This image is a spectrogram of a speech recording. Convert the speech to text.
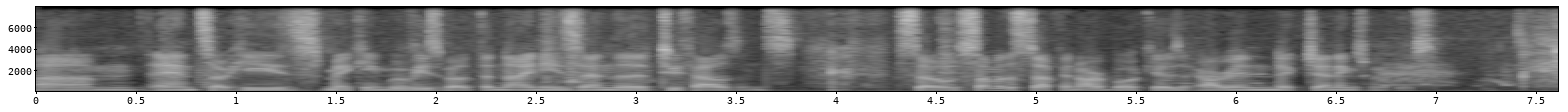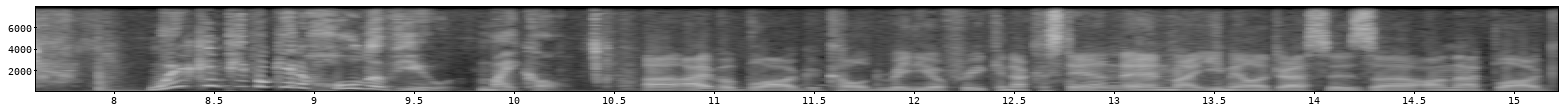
Um, and so he's making movies about the 90s and the 2000s. So some of the stuff in our book is, are in Nick Jennings movies. Where can people get a hold of you, Michael? Uh, I have a blog called Radio Free Canuckistan, and my email address is uh, on that blog.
